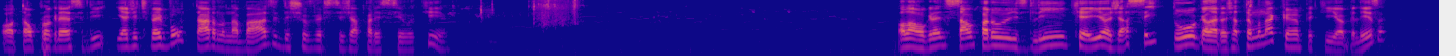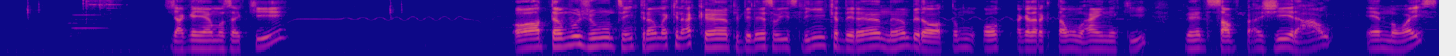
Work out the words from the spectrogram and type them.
Ó, tá o progresso ali. E a gente vai voltar lá na base. Deixa eu ver se já apareceu aqui. Ó lá, um grande salve para o Slink aí, ó. Já aceitou, galera. Já estamos na camp aqui, ó. Beleza? Já ganhamos aqui. Ó, tamo junto. Entramos aqui na camp, beleza? O Slink, a Deran, Number, ó. Tamo, ó. A galera que tá online aqui. Grande salve pra geral. É nós.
